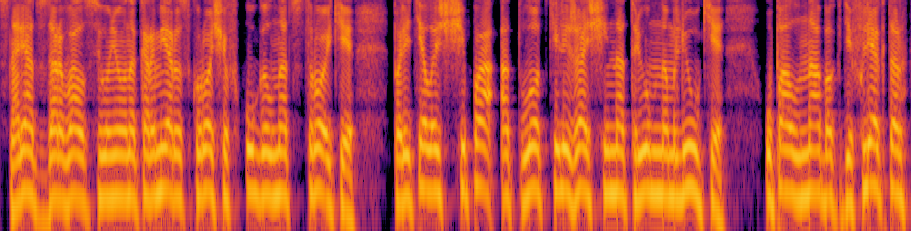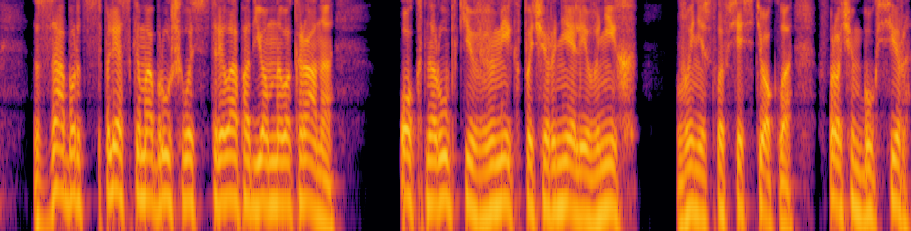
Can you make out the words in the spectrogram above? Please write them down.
Снаряд взорвался у него на корме, раскурочив угол надстройки. Полетела щепа от лодки, лежащей на трюмном люке. упал на бок дефлектор, за борт с плеском обрушилась стрела подъемного крана. Окна рубки вмиг почернели, в них вынесло все стекла. Впрочем, буксир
